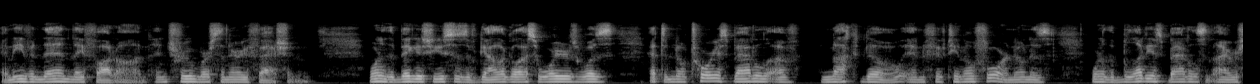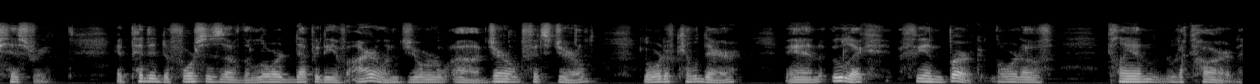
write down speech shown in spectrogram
and even then they fought on, in true mercenary fashion. One of the biggest uses of Galloglass warriors was at the notorious Battle of Knockdoe in 1504, known as one of the bloodiest battles in Irish history. It pitted the forces of the Lord Deputy of Ireland, uh, Gerald Fitzgerald, Lord of Kildare, and Ulick Fian Burke, Lord of Clanrickarde.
